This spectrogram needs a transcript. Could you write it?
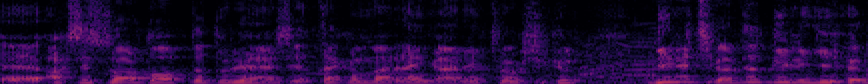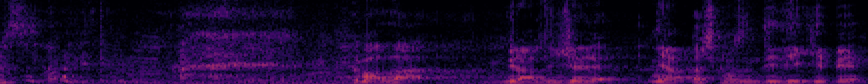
E, aksesuar dolapta duruyor her şey. Takımlar rengarenk çok şükür. Birini çıkartıyoruz, birini giyiyoruz. Valla biraz önce Nihat Başkanımızın dediği gibi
